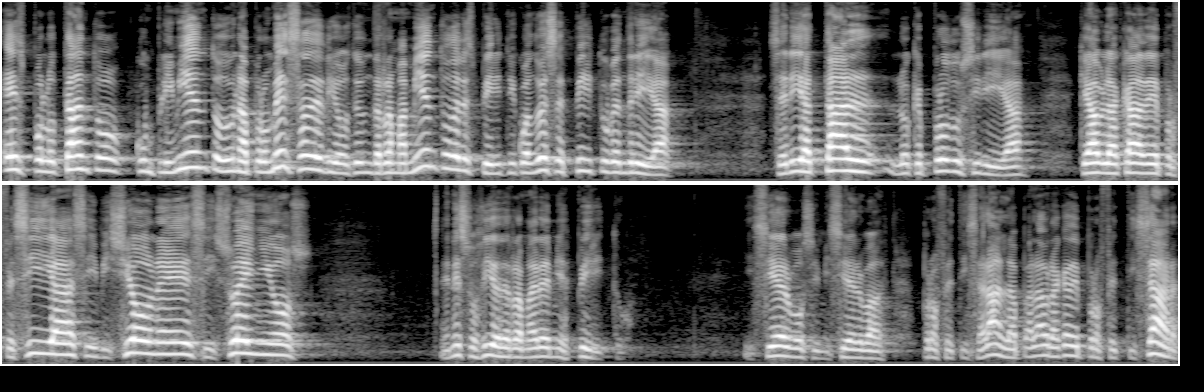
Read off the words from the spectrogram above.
es, por lo tanto, cumplimiento de una promesa de Dios, de un derramamiento del espíritu. Y cuando ese espíritu vendría, sería tal lo que produciría, que habla acá de profecías y visiones y sueños. En esos días derramaré mi espíritu. Y siervos y mis siervas profetizarán. La palabra acá de profetizar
